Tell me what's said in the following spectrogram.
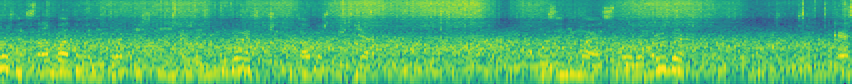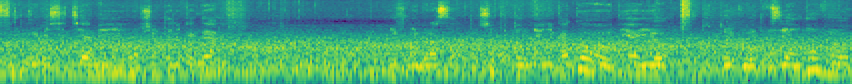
Ложных срабатываний практически никогда не бывает, с учетом того, что я не занимаюсь ловом рыбы кастинговыми сетями и, в общем-то, никогда их не бросал. То есть опыта у меня никакого, вот я ее только вот взял новую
